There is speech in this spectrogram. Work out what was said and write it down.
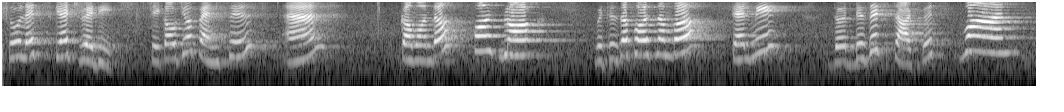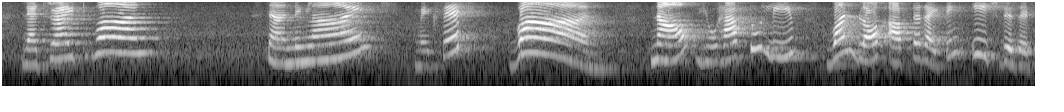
So let's get ready. Take out your pencil and come on the first block. Which is the first number? Tell me. The digit starts with 1. Let's write 1. Standing line makes it 1. Now you have to leave one block after writing each digit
